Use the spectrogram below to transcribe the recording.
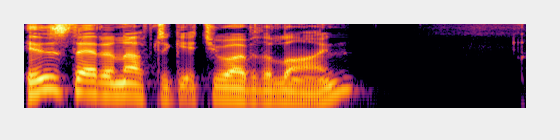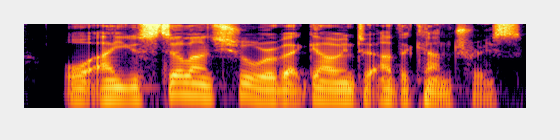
Is that enough to get you over the line? Or are you still unsure about going to other countries?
